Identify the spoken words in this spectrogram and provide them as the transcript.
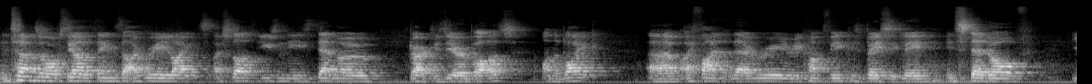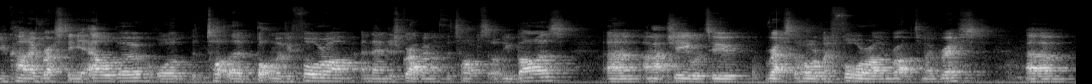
In terms of obviously other things that I've really liked, I started using these demo Drag Zero bars on the bike. Um, I find that they're really, really comfy because basically instead of you kind of resting your elbow or the top, the bottom of your forearm and then just grabbing onto the tops of your bars, um, I'm actually able to rest the whole of my forearm right up to my wrist. Um,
